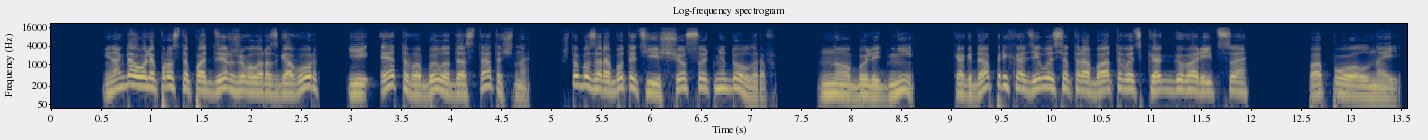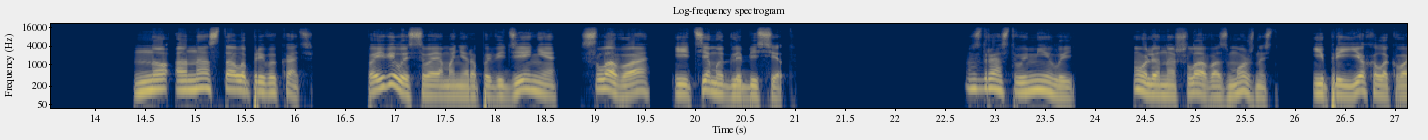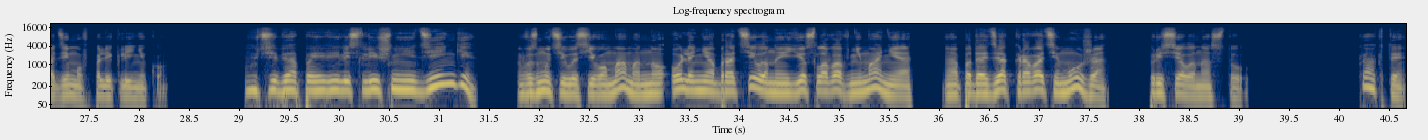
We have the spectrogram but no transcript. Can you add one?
Иногда Оля просто поддерживала разговор, и этого было достаточно, чтобы заработать еще сотню долларов. Но были дни, когда приходилось отрабатывать, как говорится, по полной. Но она стала привыкать. Появилась своя манера поведения, слова и темы для бесед. «Здравствуй, милый». Оля нашла возможность и приехала к Вадиму в поликлинику. «У тебя появились лишние деньги?» Возмутилась его мама, но Оля не обратила на ее слова внимания, а, подойдя к кровати мужа, присела на стул. «Как ты?»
